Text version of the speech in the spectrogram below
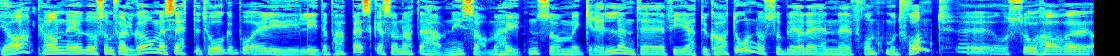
Ja, planen er jo da som følger. Vi setter toget på en lita lite pappeske, sånn at det havner i samme høyden som grillen til Fiat Ducatoen, og så blir det en front mot front. eh, Og så har eh,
